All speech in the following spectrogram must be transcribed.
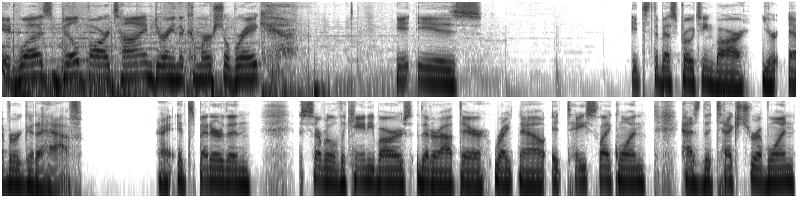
It was Built Bar time during the commercial break. It is it's the best protein bar you're ever going to have. Right? It's better than several of the candy bars that are out there right now. It tastes like one, has the texture of one.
